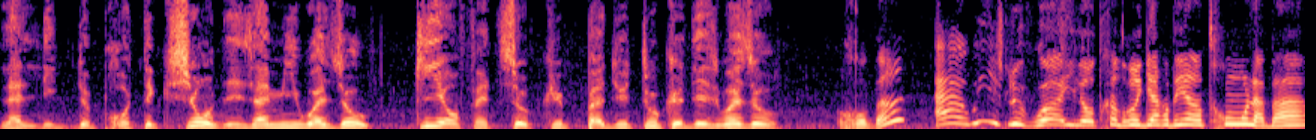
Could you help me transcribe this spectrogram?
la Ligue de protection des amis oiseaux, qui en fait s'occupe pas du tout que des oiseaux? Robin? Ah oui, je le vois, il est en train de regarder un tronc là-bas.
